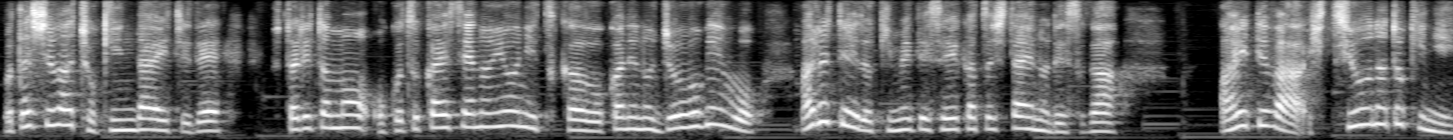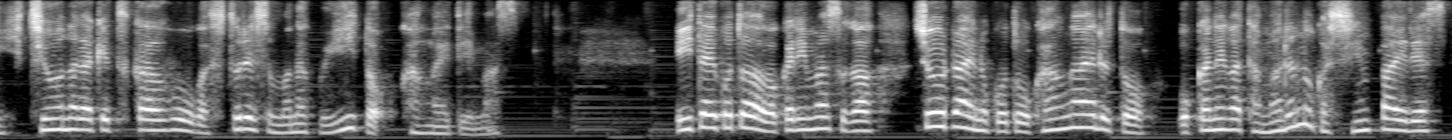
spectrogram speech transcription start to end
私は貯金第一で、2人ともお小遣い制のように使うお金の上限をある程度決めて生活したいのですが、相手は必要な時に必要なだけ使う方がストレスもなくいいと考えています。言いたいことは分かりますが、将来のことを考えるとお金が貯まるのか心配です。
